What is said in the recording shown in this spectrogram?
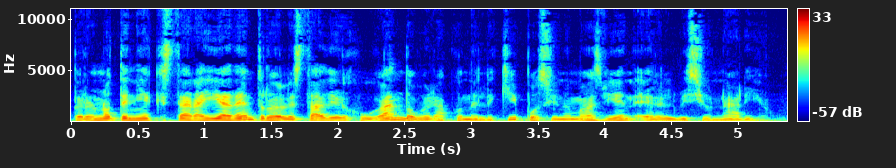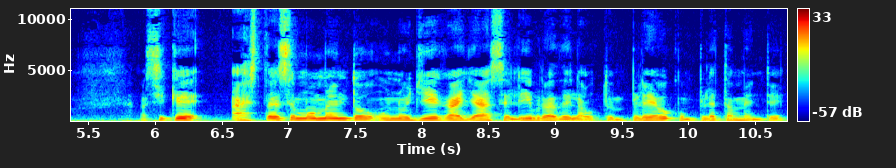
pero no tenía que estar ahí adentro del estadio jugando, ¿verdad? Con el equipo, sino más bien era el visionario. Así que hasta ese momento uno llega ya, se libra del autoempleo completamente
